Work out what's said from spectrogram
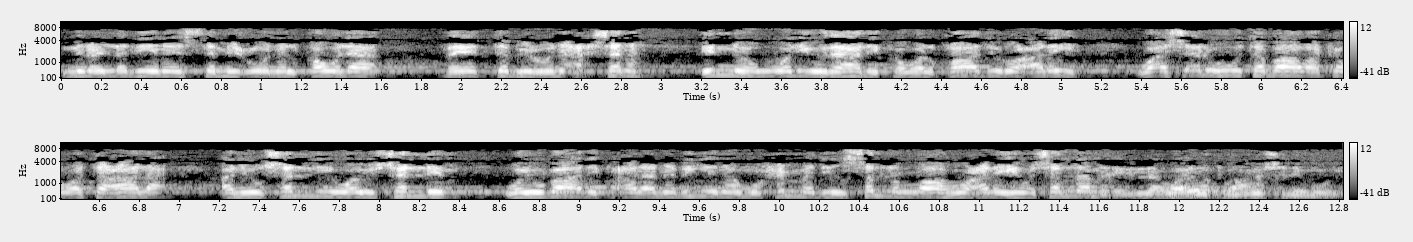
من الذين يستمعون القول فيتبعون أحسنه. إنه ولي ذلك والقادر عليه. وأسأله تبارك وتعالى أن يصلي ويسلم ويبارك على نبينا محمد صلى الله عليه وسلم. إلا وأنتم مسلمون.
